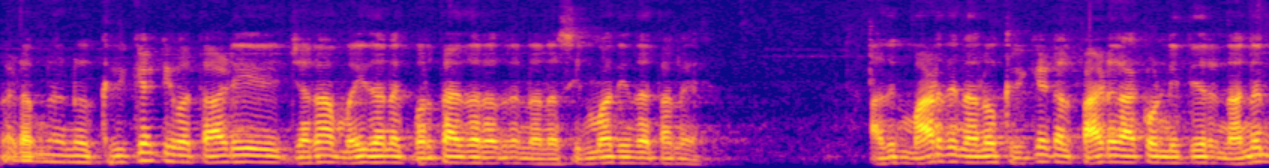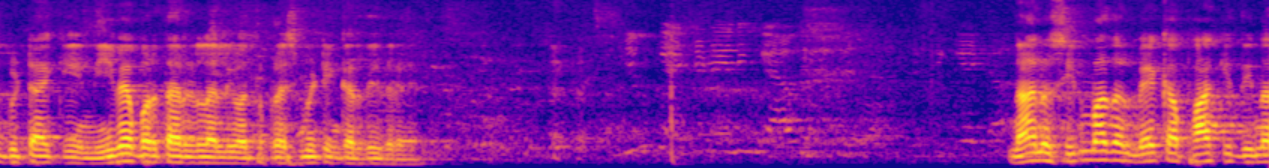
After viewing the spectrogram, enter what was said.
ಮೇಡಮ್, ನಾನು ಕ್ರಿಕೆಟ್ ಇವತ್ತು ಆಡಿ ಜನ ಮೈದಾನಕ್ಕೆ ಬರ್ತಾ ಇದ್ದಾರೆ ಅಂದರೆ ನನ್ನ ಸಿನಿಮಾದಿಂದ ತಾನೇ. ಅದನ್ನು ಮಾಡಿದೆ ನಾನು ಕ್ರಿಕೆಟಲ್ಲಿ ಪ್ಯಾಡಲ್ ಹಾಕೊಂಡು ನಿಂತಿದ್ರೆ ನನ್ನನ್ನು ಬಿಟ್ಟು ಹಾಕಿ ನೀವೇ ಬರ್ತಾ ಇರಲಿಲ್ಲ ಅಲ್ಲಿ ಇವತ್ತು ಪ್ರೆಸ್ ಮೀಟಿಂಗ್ ಕರೆದಿದ್ರೆ. ನಾನು ಸಿನಿಮಾದಲ್ಲಿ ಮೇಕಪ್ ಹಾಕಿದ್ದಿನ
